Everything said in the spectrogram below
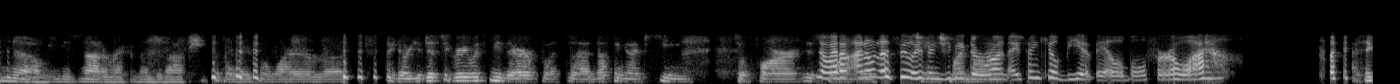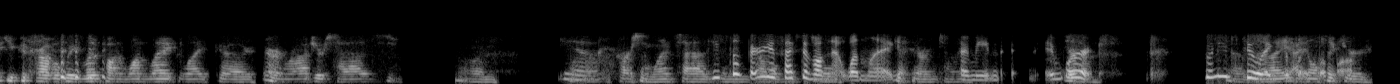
No, he is not a recommended option for the waiver wire. Uh, I know you disagree with me there, but uh, nothing I've seen so far is. no, I don't. I don't necessarily think you need to run. I think he'll be available for a while. But I think you could probably limp on one leg like uh, Aaron Rodgers has. Um, yeah, uh, Carson Wentz has. he's still very effective on that one leg. Get there in time. I mean, it works. Who needs Yeah, two legs I, to play I don't think football? you're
